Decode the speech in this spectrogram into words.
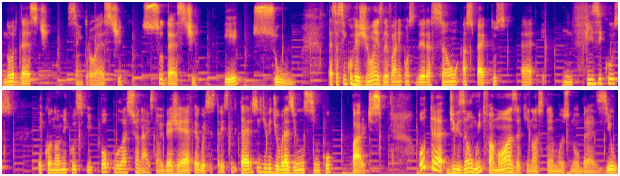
Nordeste, Centro-Oeste, Sudeste e Sul. Essas cinco regiões levaram em consideração aspectos é, físicos, econômicos e populacionais. Então, o IBGE pegou esses três critérios e dividiu o Brasil em cinco partes. Outra divisão muito famosa que nós temos no Brasil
